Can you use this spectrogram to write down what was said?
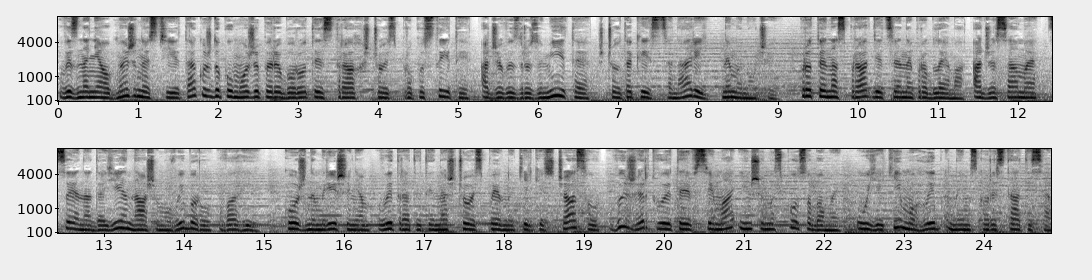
Визнання обмеженості також допоможе перебороти страх щось пропустити, адже ви зрозумієте, що такий сценарій неминучий. Проте насправді це не проблема, адже саме це надає нашому вибору ваги. Кожним рішенням витратити на щось певну кількість часу ви жертвуєте всіма іншими способами, у які могли б ним скористатися.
